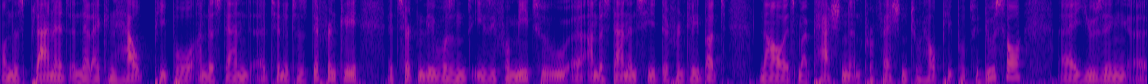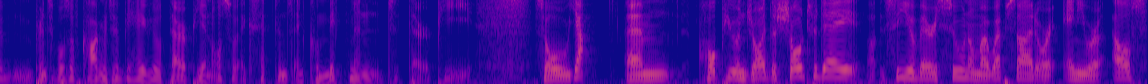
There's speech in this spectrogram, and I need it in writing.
on this planet and that I can help people understand uh, tinnitus differently. It certainly wasn't easy for me to uh, understand and see it differently, but now it's my passion and profession to help people to do so uh, using uh, principles of cognitive behavioral therapy and also acceptance and commitment therapy. So, yeah. Um, hope you enjoyed the show today. See you very soon on my website or anywhere else.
